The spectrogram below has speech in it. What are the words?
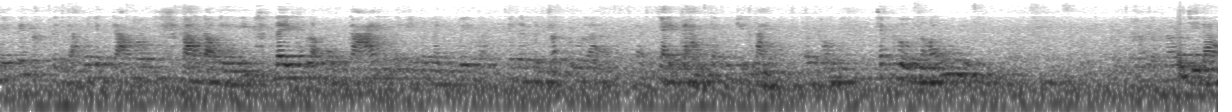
cái cái tình cảm nó dâng trào thôi và đạo nghĩ đây cũng là một cái tại vì mình là diễn viên mà cho nên mình rất là, là nhạy cảm trong cái chuyện này. Rồi thôi chắc hương nói chị đào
